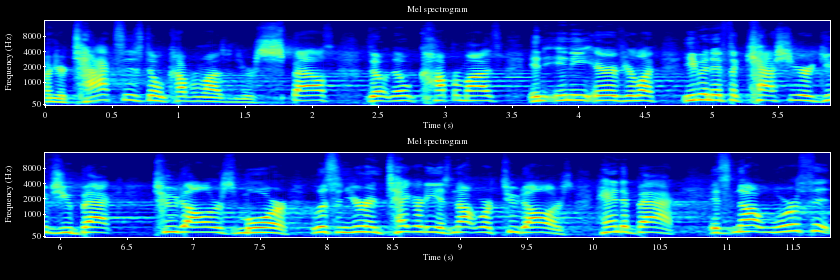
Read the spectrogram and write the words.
on your taxes. Don't compromise with your spouse. Don't, don't compromise in any area of your life. Even if the cashier gives you back $2 more, listen, your integrity is not worth $2. Hand it back. It's not worth it.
